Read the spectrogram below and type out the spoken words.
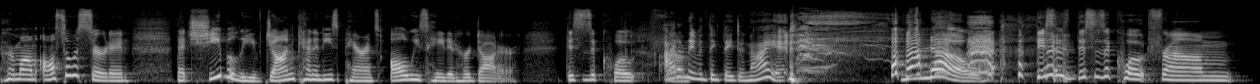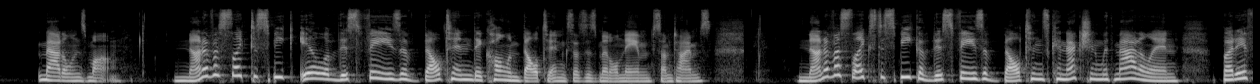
Her mom also asserted that she believed John Kennedy's parents always hated her daughter. This is a quote. I don't even think they deny it. no. This is this is a quote from Madeline's mom. None of us like to speak ill of this phase of Belton. They call him Belton because that's his middle name sometimes. None of us likes to speak of this phase of Belton's connection with Madeline, but if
